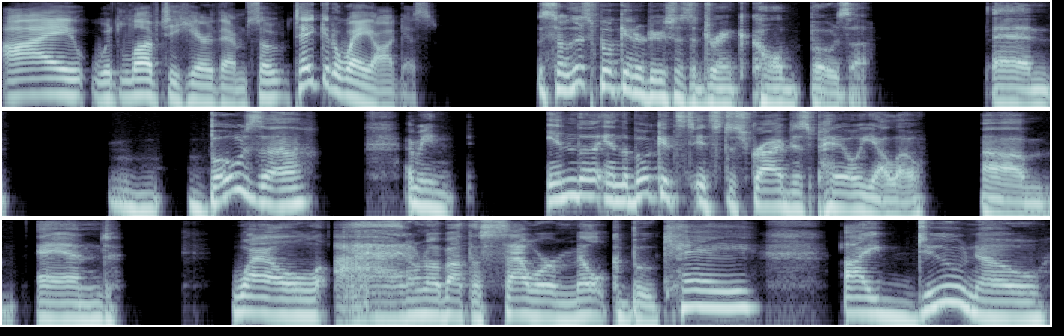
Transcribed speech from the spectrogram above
I would love to hear them. So take it away, August. So this book introduces a drink called Boza. And Boza, I mean, in the in the book it's it's described as pale yellow. Um and while I don't know about the sour milk bouquet, I do know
